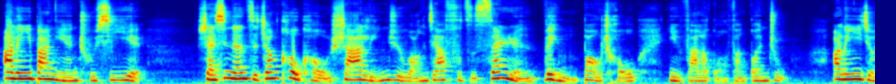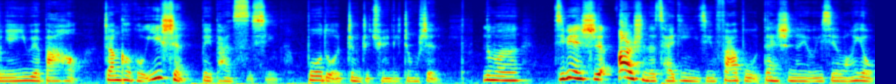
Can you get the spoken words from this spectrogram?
二零一八年除夕夜，陕西男子张扣扣杀邻居王家父子三人，为母报仇，引发了广泛关注。二零一九年一月八号，张扣扣一审被判死刑，剥夺政治权利终身。那么，即便是二审的裁定已经发布，但是呢，有一些网友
